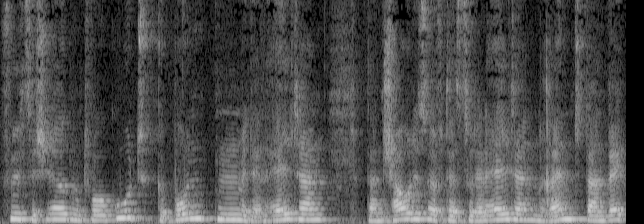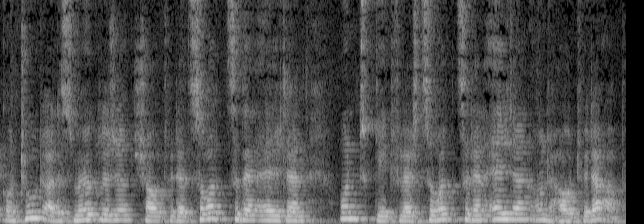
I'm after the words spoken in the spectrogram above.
fühlt sich irgendwo gut gebunden mit den Eltern, dann schaut es öfters zu den Eltern, rennt dann weg und tut alles Mögliche, schaut wieder zurück zu den Eltern und geht vielleicht zurück zu den Eltern und haut wieder ab.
